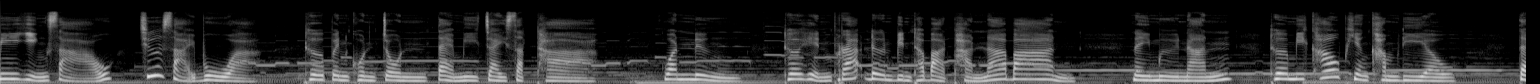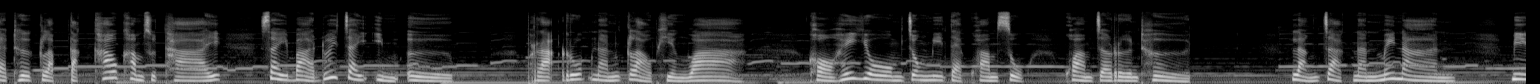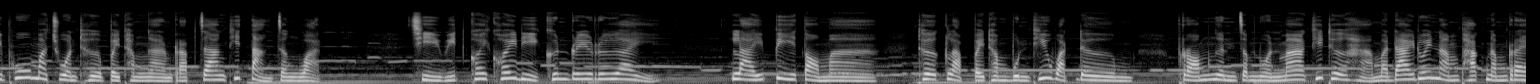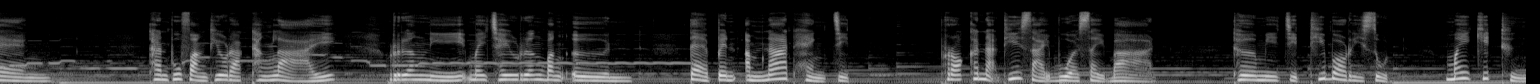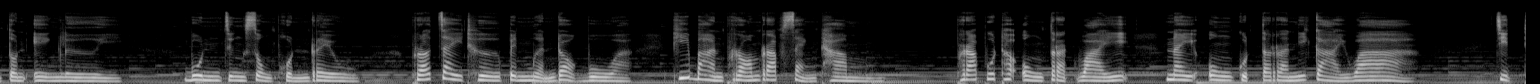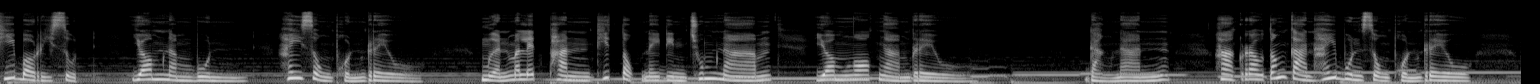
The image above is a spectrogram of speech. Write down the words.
มีหญิงสาว ชื่อสายบัว เธอเป็นคนจนแต่มีใจศรัทธา วันหนึ่ง เธอเห็นพระเดินบินทบาทผ่านหน้าบ้าน ในมือนั้น เธอมีข้าวเพียงคำเดียว แต่เธอกลับตักข้าวคำสุดท้าย ใส่บาตรด้วยใจอิ่มเอิบ พระรูปนั้นกล่าวเพียงว่า ขอให้โยมจงมีแต่ความสุขความเจริญเถิด หลังจากนั้นไม่นาน มีผู้มาชวนเธอไปทำงานรับจ้างที่ต่างจังหวัด ชีวิตค่อยๆดีขึ้นเรื่อยๆ หลายปีต่อมา เธอกลับไปทำบุญที่วัดเดิม พร้อมเงินจำนวนมากที่เธอหามาได้ด้วยน้ำพักน้ำแรง ท่านผู้ฟังที่รักทั้งหลาย เรื่องนี้ไม่ใช่เรื่องบังเอิญ แต่เป็นอำนาจแห่งจิต เพราะขณะที่สายบัวใส่บาตรเธอมีจิตที่บริสุทธิ์ไม่คิดถึงตนเองเลย บุญจึงส่งผลเร็ว เพราะใจเธอเป็นเหมือนดอกบัว ที่บานพร้อมรับแสงธรรม พระพุทธองค์ตรัสไว้ในองค์กุตตรนิกายว่า จิตที่บริสุทธิ์ย่อมนำบุญให้ส่งผลเร็ว เหมือนเมล็ดพันธุ์ที่ตกในดินชุ่มน้ำย่อมงอกงามเร็ว ดังนั้น หากเราต้องการให้บุญส่งผลเร็ว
